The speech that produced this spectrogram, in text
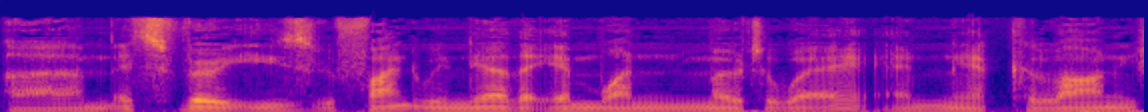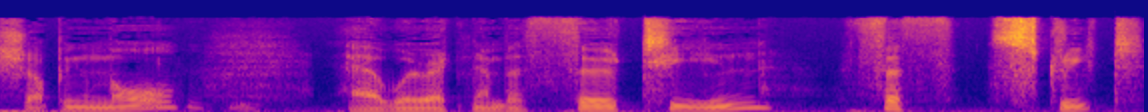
Um, it's very easy to find. We're near the M1 motorway and near Killarney Shopping Mall. Mm-hmm. Uh, we're at number 13, 5th Street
